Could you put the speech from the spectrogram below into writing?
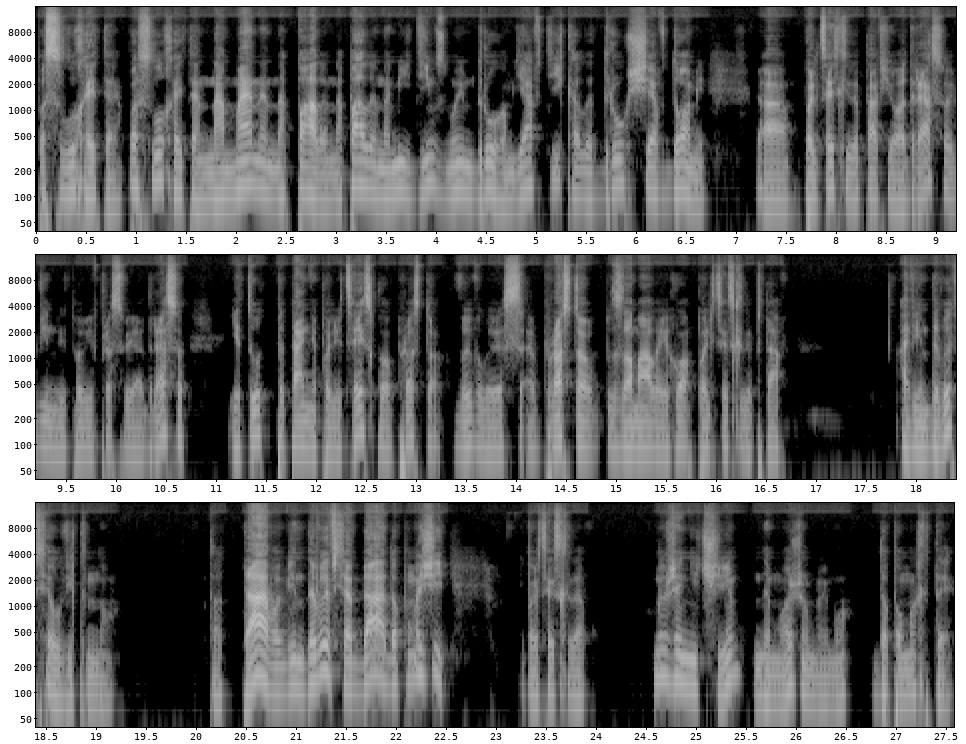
Послухайте, послухайте, на мене напали, напали на мій дім з моїм другом. Я втік, але друг ще в домі. Поліцейський запитав його адресу, він відповів про свою адресу. І тут питання поліцейського просто вивело, просто зламало його. Поліцейський запитав. А він дивився у вікно? То так, він дивився, да, допоможіть. І поліцейський сказав: ми вже нічим не можемо йому допомогти.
